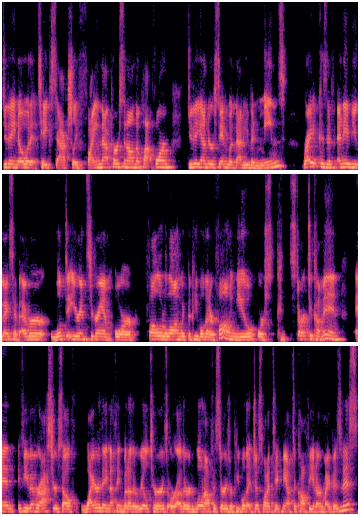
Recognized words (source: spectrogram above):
Do they know what it takes to actually find that person on the platform? Do they understand what that even means? Right? Because if any of you guys have ever looked at your Instagram or followed along with the people that are following you or start to come in, and if you've ever asked yourself, why are they nothing but other realtors or other loan officers or people that just want to take me out to coffee and earn my business?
